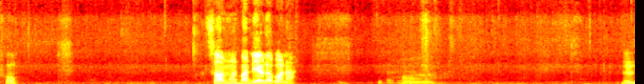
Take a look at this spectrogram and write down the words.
โอ้ซ่อนมืดบานเดียวแล้วบ่น่ะอ๋ออืม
